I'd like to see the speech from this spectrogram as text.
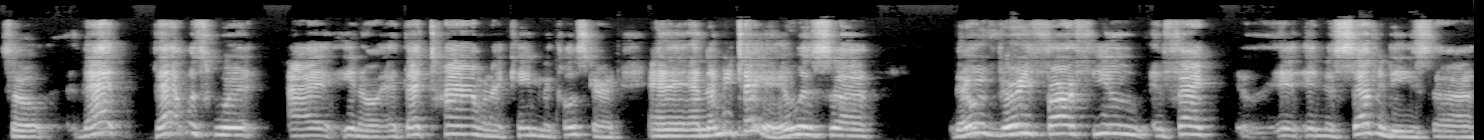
So that that was what I, you know, at that time when I came the Coast Guard, and and let me tell you, it was uh, there were very far few. In fact, in, in the seventies, uh,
